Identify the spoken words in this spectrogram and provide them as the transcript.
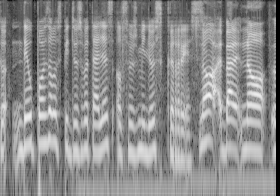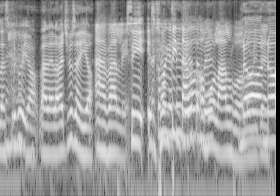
que Déu posa les pitjors batalles als seus millors carrers. No, vale, no, l'explico jo. Vale, la vaig posar jo. Ah, vale. Sí, és Això com em pintava idea també... molt albo, no, no,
